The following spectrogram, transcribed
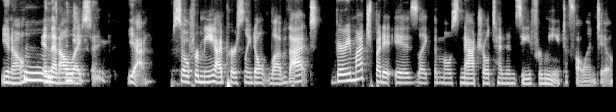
you know? Mm, and then I'll like yeah. So for me I personally don't love that very much but it is like the most natural tendency for me to fall into.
